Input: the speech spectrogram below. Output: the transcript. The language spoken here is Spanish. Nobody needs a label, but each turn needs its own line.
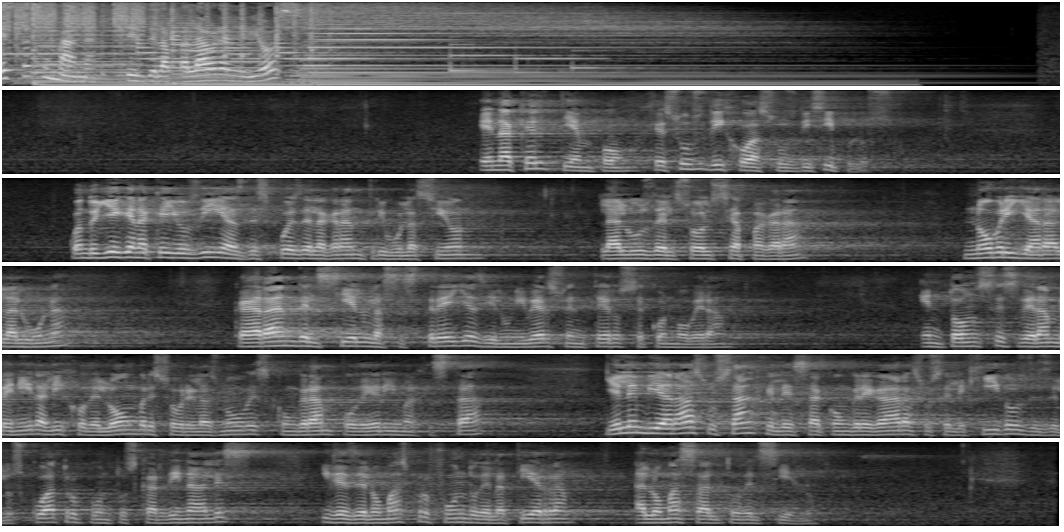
Esta semana, desde la palabra de Dios,
En aquel tiempo Jesús dijo a sus discípulos, Cuando lleguen aquellos días después de la gran tribulación, la luz del sol se apagará, no brillará la luna, caerán del cielo las estrellas y el universo entero se conmoverá. Entonces verán venir al Hijo del Hombre sobre las nubes con gran poder y majestad, y él enviará a sus ángeles a congregar a sus elegidos desde los cuatro puntos cardinales y desde lo más profundo de la tierra a lo más alto del cielo.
